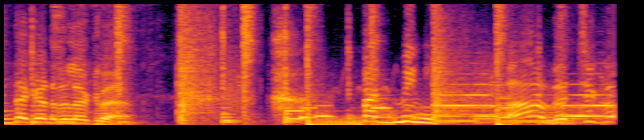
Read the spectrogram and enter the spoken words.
எந்த கட்டத்துல இருக்கிற? பத்மினி. ஆ வச்சுக்கோ.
